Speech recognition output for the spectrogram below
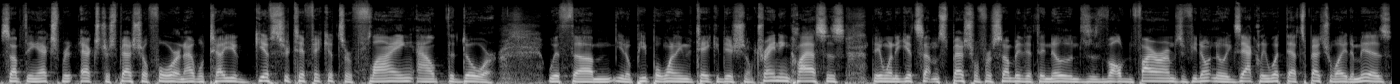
something extra, extra special for. And I will tell you, gift certificates are flying out the door with um, you know people wanting to take additional training classes. They want to get something special for somebody that they know is involved in firearms. If you don't know exactly what that special item is,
